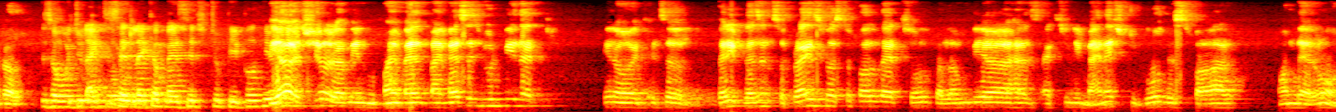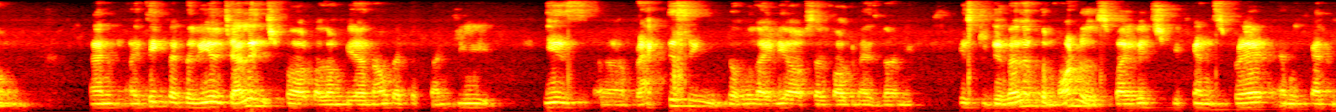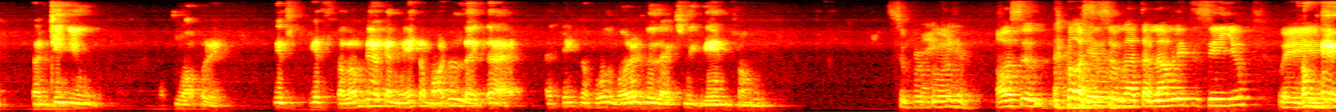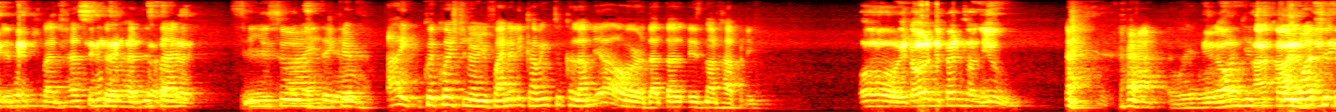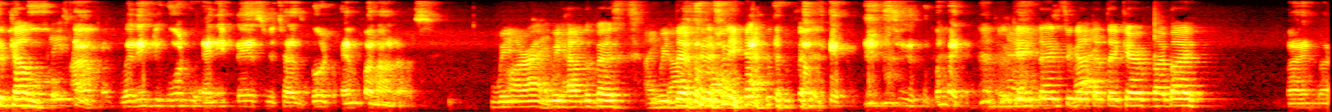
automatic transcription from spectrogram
at all. So, would you like to send like a message to people here? Yeah, sure. I mean, my my, my message would be that you know it, it's a very pleasant surprise. First of all, that SOLE Colombia has actually managed to go this far on their own, and I think that the real challenge for Colombia now that the country is uh, practicing the whole idea of self-organized learning is to develop the models by which it can spread and it can continue to operate. If, if Colombia can make a model like that, I think the whole world will actually gain from it. Super Thank cool. you. Awesome. Thank awesome, you. Sugata. Lovely to see you. We, Okay. it's fantastic to have had this time. See you soon. Thank Take you. care. Hi, quick question. Are you finally coming to Colombia or that, that is not happening? Oh, it all depends on you. We, we You know, want you to I, come. I want you to come. go- Please I am willing to go to any place which has good empanadas. We, All right. we have the best. I we got it. definitely have the best. Okay, thanks, you. Bye. Okay, thanks, Sugata. Take care. Bye bye. Bye. Bye.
